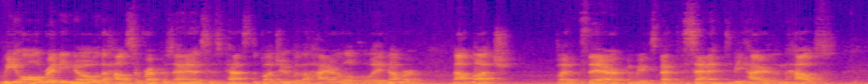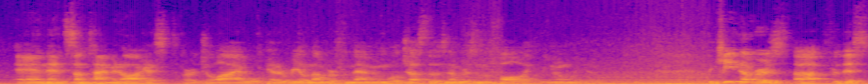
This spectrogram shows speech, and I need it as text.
We already know the House of Representatives has passed the budget with a higher local aid number. Not much, but it's there, and we expect the Senate to be higher than the House. And then sometime in August or July, we'll get a real number from them, and we'll adjust those numbers in the fall like we normally do. The key numbers uh, for this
